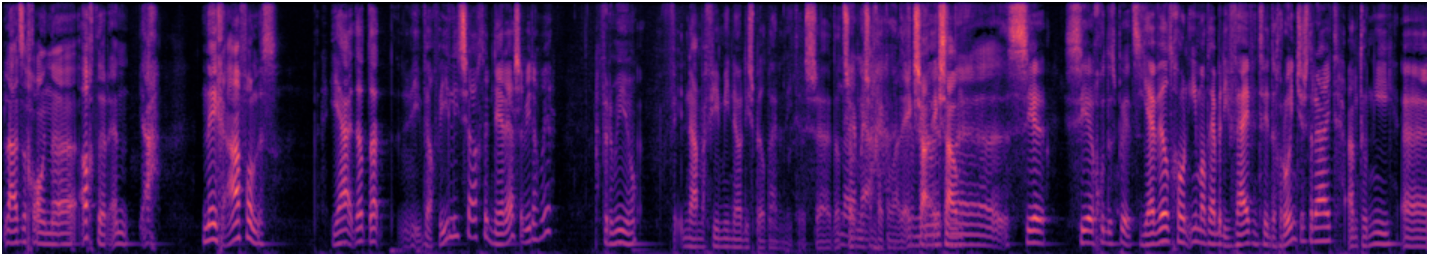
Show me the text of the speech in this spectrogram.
Laten ze gewoon eh, achter. En ja, negen aanvallers. Ja, dat... dat wie, wel, wie liet ze achter? Neres en wie nog meer? Firmino. Nou, maar Firmino die speelt bijna niet. Dus eh, dat Nee, ook niet zo gek om Ik zou, ik zou, een eh, zeer, zeer goede spits. Jij wilt gewoon iemand hebben die 25 rondjes draait. Anthony, eh,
